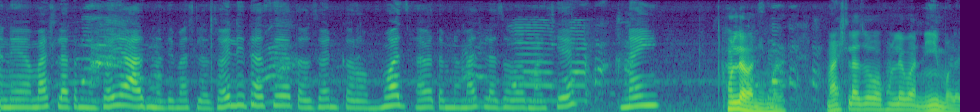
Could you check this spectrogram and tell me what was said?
અને માછલા તમને જોયા. આજ નદી માછલા જોઈ લીધા છે. તો જોઈન કરો મોજ. હવે તમને માછલા જોવા મળશે નહીં. શું લેવાની મળે? માછલા જોવા શું લેવા નહીં મળે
